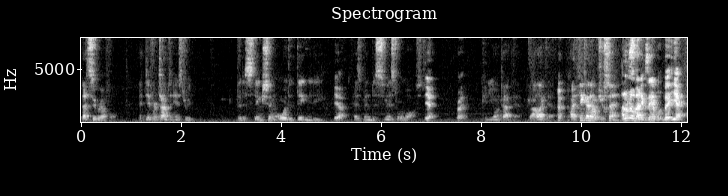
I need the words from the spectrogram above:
that's super helpful. At different times in history, the distinction or the dignity Yeah. has been dismissed or lost. Yeah, right. Can you unpack that? I like that. I think I know what you're saying. I don't know about examples, but yeah,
